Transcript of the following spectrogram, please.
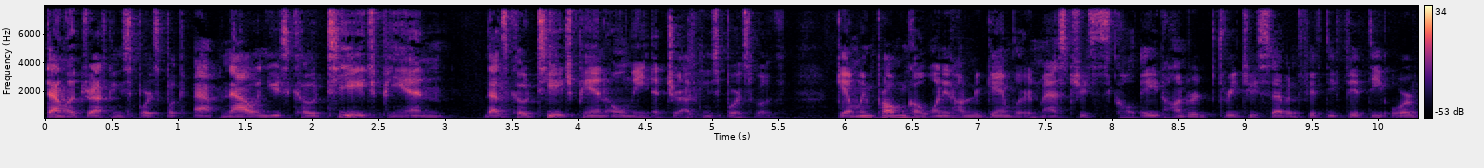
Download DraftKings Sportsbook app now and use code THPN. That's code THPN only at DraftKings Sportsbook. Gambling problem? Call 1 800 Gambler. In Massachusetts, call 800 327 5050 or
